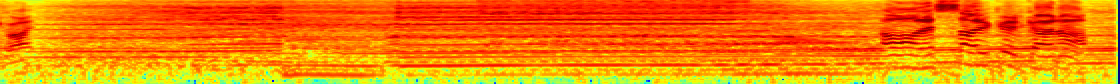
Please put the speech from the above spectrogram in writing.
something, right? Oh, that's so good going up.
